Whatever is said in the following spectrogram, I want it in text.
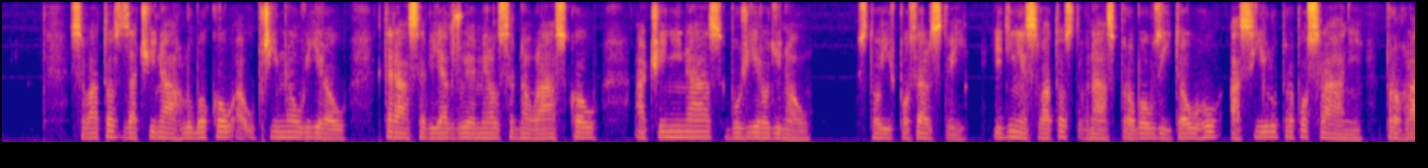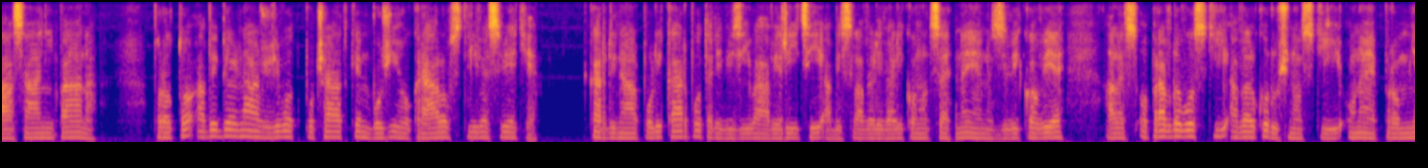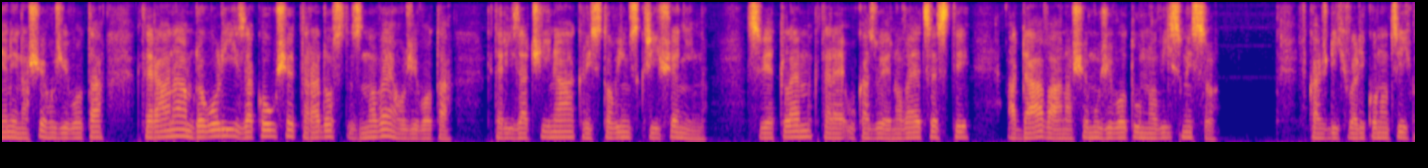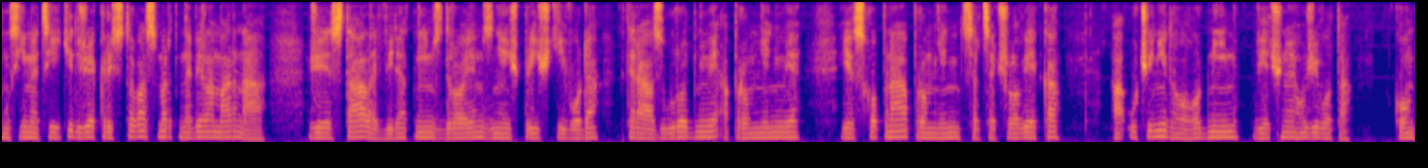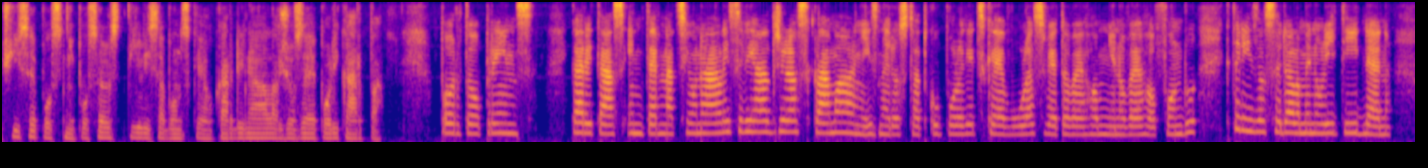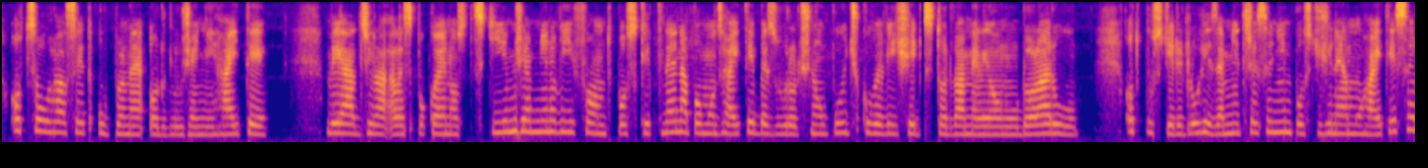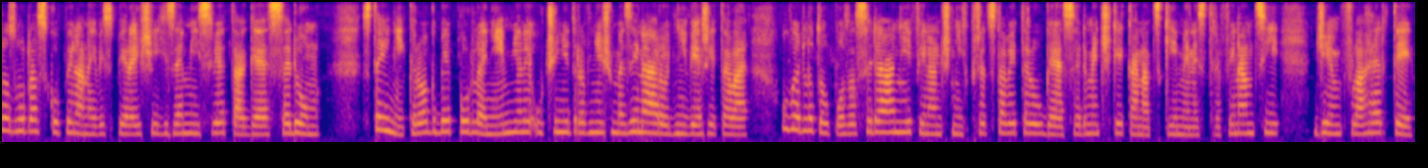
Svatost začíná hlubokou a upřímnou vírou, která se vyjadřuje milosrdnou láskou a činí nás boží rodinou. Stojí v poselství. Jedině svatost v nás probouzí touhu a sílu pro poslání, pro hlásání pána, proto, aby byl náš život počátkem božího království ve světě. Kardinál Polikarpo tedy vyzývá věřící, aby slavili Velikonoce nejen zvykově, ale s opravdovostí a velkodušností oné proměny našeho života, která nám dovolí zakoušet radost z nového života, který začíná Kristovým skříšením, světlem, které ukazuje nové cesty a dává našemu životu nový smysl. V každých velikonocích musíme cítit, že Kristova smrt nebyla marná, že je stále vydatným zdrojem, z nějž příští voda, která zúrodňuje a proměňuje, je schopná proměnit srdce člověka a učinit ho hodným věčného života. Končí se postní poselství lisabonského kardinála José Polikarpa. Porto Prince. Caritas Internationalis vyjádřila zklamání z nedostatku politické vůle Světového měnového fondu, který zasedal minulý týden, odsouhlasit úplné oddlužení Haiti. Vyjádřila ale spokojenost s tím, že měnový fond poskytne na pomoc Haiti bezúročnou půjčku ve výši 102 milionů dolarů. Odpustit dluhy zemětřesením postiženému Haiti se rozhodla skupina nejvyspělejších zemí světa G7. Stejný krok by podle ní měli učinit rovněž mezinárodní věřitele. Uvedl to po zasedání finančních představitelů G7 kanadský ministr financí Jim Flaherty.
